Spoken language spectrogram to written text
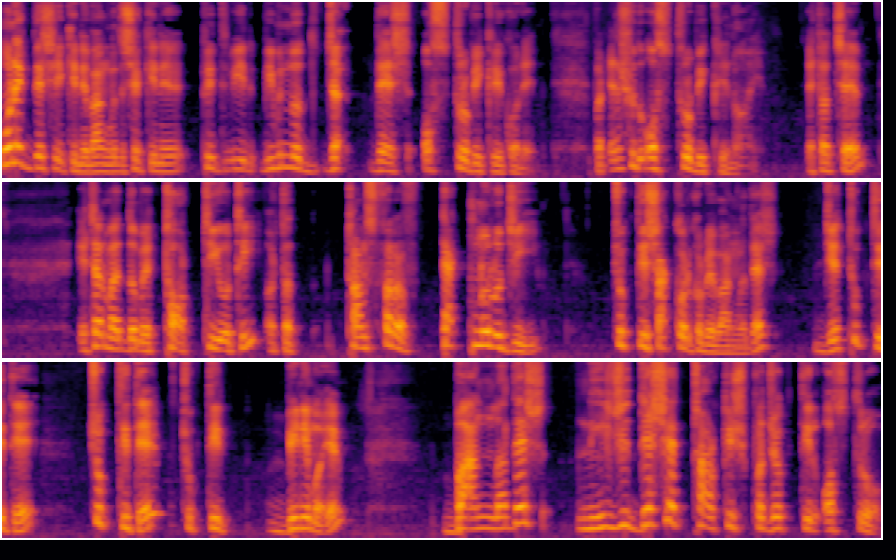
অনেক দেশে কিনে, বাংলাদেশে কিনে, পৃথিবীর বিভিন্ন দেশ অস্ত্র বিক্রি করে। বাট এটা শুধু অস্ত্র বিক্রি নয়, এটা হচ্ছে, এটার মাধ্যমে টট টিওটি অর্থাৎ ট্রান্সফার অফ টেকনোলজি চুক্তি স্বাক্ষর করবে বাংলাদেশ। যে চুক্তিতে চুক্তিতে, চুক্তির বিনিময়ে বাংলাদেশ নিজ দেশের টার্কিশ প্রযুক্তির অস্ত্র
